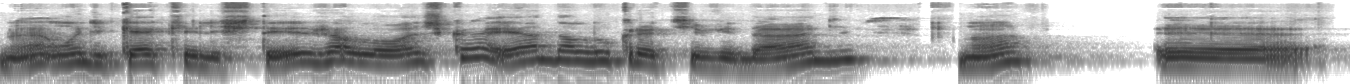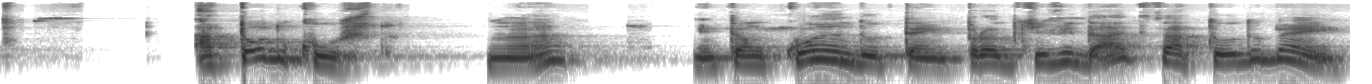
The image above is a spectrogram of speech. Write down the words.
Né? Onde quer que ele esteja, a lógica é a da lucratividade né? é, a todo custo. Né? Então, quando tem produtividade, está tudo bem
